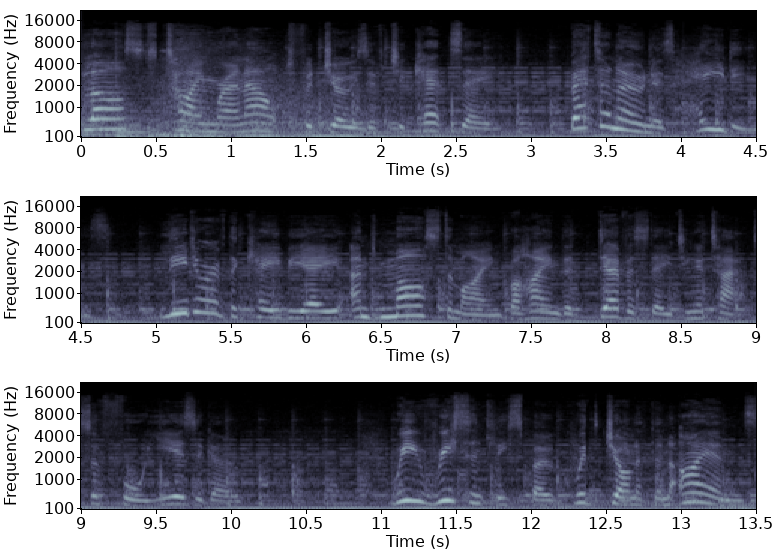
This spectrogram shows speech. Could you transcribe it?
At last, time ran out for Joseph Chkheidze, better known as Hades, leader of the KVA and mastermind behind the devastating attacks of four years ago. We recently spoke with Jonathan Irons,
